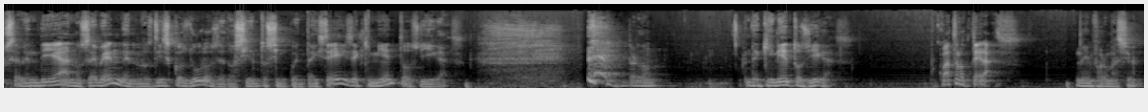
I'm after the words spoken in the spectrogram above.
se vendía, no se venden los discos duros de 256, de 500 gigas. Perdón, de 500 gigas. 4 teras de información.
